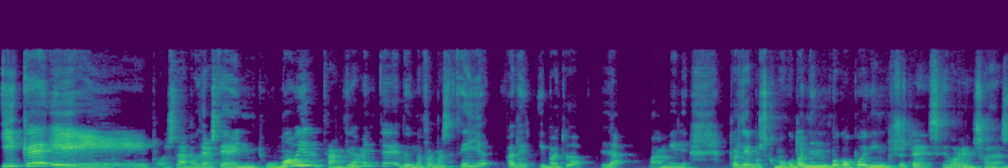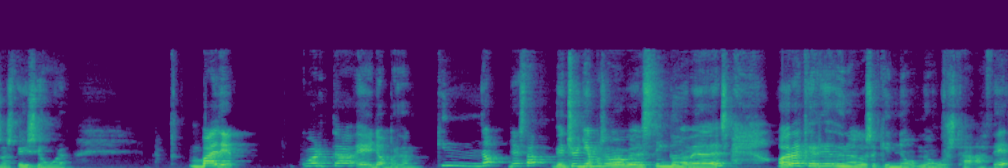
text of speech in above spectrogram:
y que eh, pues la podrás tener en tu móvil tranquilamente, de una forma sencilla, fácil y para toda la familia. Aparte, pues como ocupan un poco, puede que incluso se borren solas, no estoy segura. Vale, cuarta, eh, no, perdón, no, ya está. De hecho, ya hemos hablado de las cinco novedades. Ahora querría hacer una cosa que no me gusta hacer,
